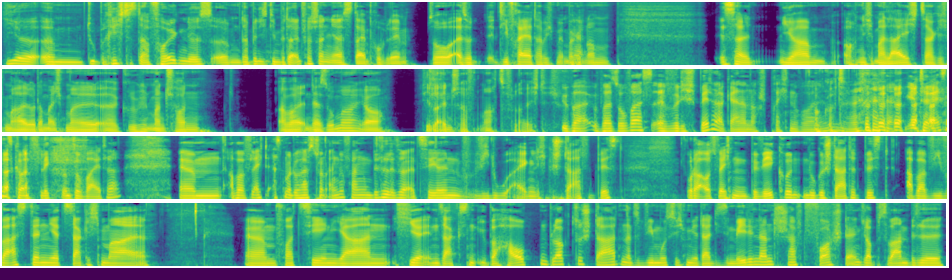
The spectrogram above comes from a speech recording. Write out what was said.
hier, ähm, du berichtest da folgendes, ähm, da bin ich nicht mit einverstanden, ja, ist dein Problem. So, also die Freiheit habe ich mir immer ja. genommen. Ist halt, ja, auch nicht immer leicht, sag ich mal, oder manchmal äh, grübelt man schon. Aber in der Summe, ja, Die Leidenschaft macht's vielleicht. Ich- Über, über sowas äh, würde ich später gerne noch sprechen wollen. Oh Gott. Interessenskonflikt und so weiter. Ähm, aber vielleicht erstmal, du hast schon angefangen, ein bisschen zu erzählen, wie du eigentlich gestartet bist oder aus welchen Beweggründen du gestartet bist. Aber wie war es denn jetzt, sag ich mal, ähm, vor zehn Jahren hier in Sachsen überhaupt einen Blog zu starten? Also wie muss ich mir da diese Medienlandschaft vorstellen? Ich glaube, es war ein bisschen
